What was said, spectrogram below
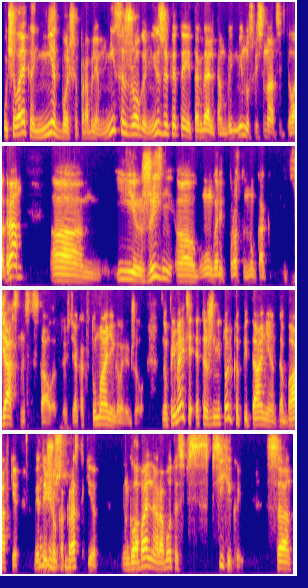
У человека нет больше проблем ни с изжогой, ни с ЖКТ и так далее, там минус 18 килограмм. Э, и жизнь, э, он говорит, просто, ну, как ясность стала. То есть я как в тумане, говорит, жил. Но понимаете, это же не только питание, добавки, это Конечно. еще как раз-таки глобальная работа с, с психикой, с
